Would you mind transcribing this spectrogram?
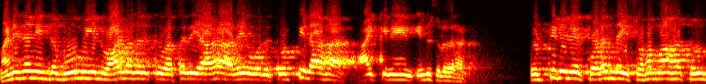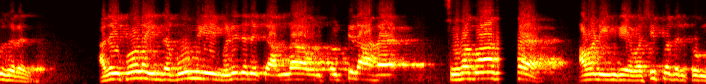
மனிதன் இந்த பூமியில் வாழ்வதற்கு வசதியாக அதை ஒரு தொட்டிலாக ஆக்கினேன் என்று சொல்கிறான் தொட்டிலே குழந்தை சுகமாக தூங்குகிறது. அதை போல இந்த பூமியை மனிதனுக்கு அல்லாஹ் ஒரு தொட்டிலாக சுகமாக அவன் இங்கே வசிப்பதற்கும்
